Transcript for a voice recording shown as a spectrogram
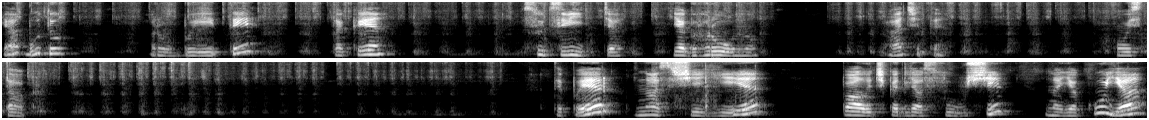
я буду робити таке суцвіття, як грону. Бачите? Ось так. Тепер в нас ще є паличка для суші, на яку я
